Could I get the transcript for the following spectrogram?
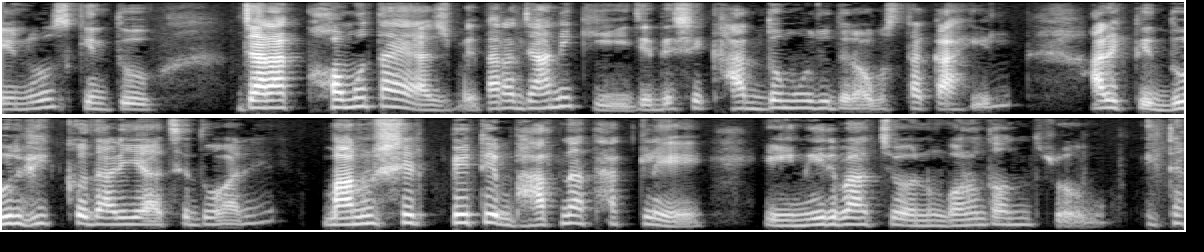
ইউনুস, কিন্তু যারা ক্ষমতায় আসবে, তারা জানে কি? যে দেশে খাদ্য মজুদের অবস্থা কাহিল আর একটি দুর্ভিক্ষ দাঁড়িয়ে আছে দুয়ারে। মানুষের পেটে ভাত না থাকলে এই নির্বাচন, গণতন্ত্র, এটা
